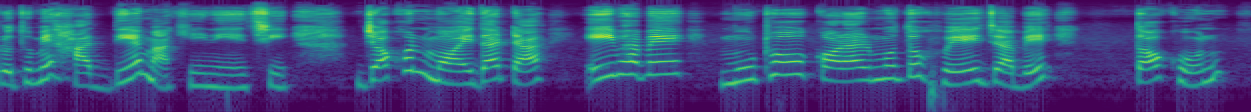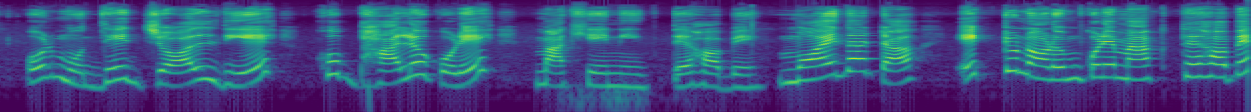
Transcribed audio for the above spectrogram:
প্রথমে হাত দিয়ে মাখিয়ে নিয়েছি। যখন ময়দাটা এইভাবে মুঠো করার মতো হয়ে যাবে, তখন ওর মধ্যে জল দিয়ে খুব ভালো করে মাখিয়ে নিতে হবে। ময়দাটা একটু নরম করে মাখতে হবে।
